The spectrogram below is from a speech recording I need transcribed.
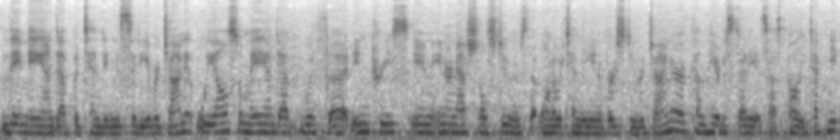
they may end up attending the City of Regina. We also may end up with an increase in international students that want to attend the University of Regina or come here to study at Sask Polytechnic.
